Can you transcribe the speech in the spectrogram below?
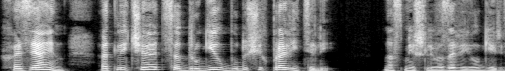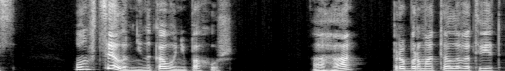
«Хозяин отличается от других будущих правителей», – насмешливо заверил Геррис. «Он в целом ни на кого не похож». «Ага», – пробормотала в ответ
